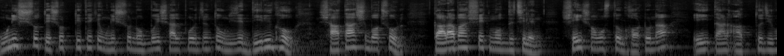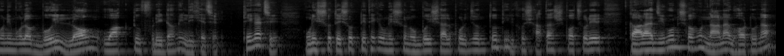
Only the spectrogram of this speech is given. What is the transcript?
উনিশশো তেষট্টি থেকে উনিশশো নব্বই সাল পর্যন্ত উনি যে দীর্ঘ সাতাশ বছর কারাবাসের মধ্যে ছিলেন, সেই সমস্ত ঘটনা এই তার আত্মজীবনীমূলক বই লং ওয়াক টু ফ্রিডমে লিখেছেন। ঠিক আছে? উনিশশো তেষট্টি থেকে উনিশশো নব্বই সাল পর্যন্ত দীর্ঘ সাতাশ বছরের কারাজীবন সহ নানা ঘটনা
